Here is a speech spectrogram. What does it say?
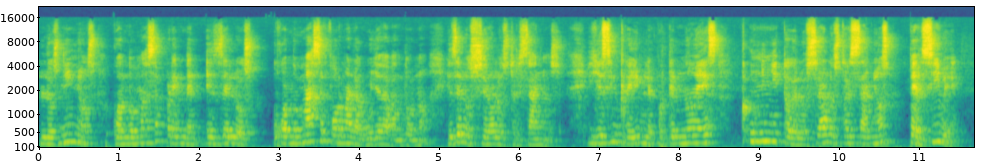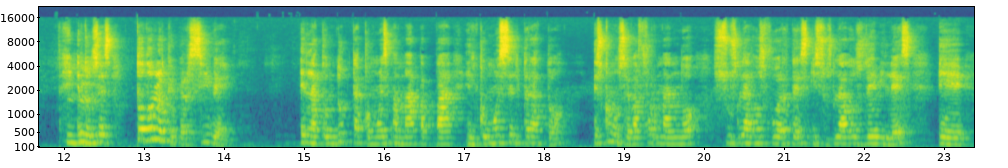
los niños cuando más aprenden es de los, cuando más se forma la huella de abandono, es de los 0 a los 3 años. Y es increíble porque no es un niñito de los 0 a los 3 años percibe. Entonces, todo lo que percibe en la conducta, como es mamá, papá, en cómo es el trato, es como se va formando sus lados fuertes y sus lados débiles. Eh,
